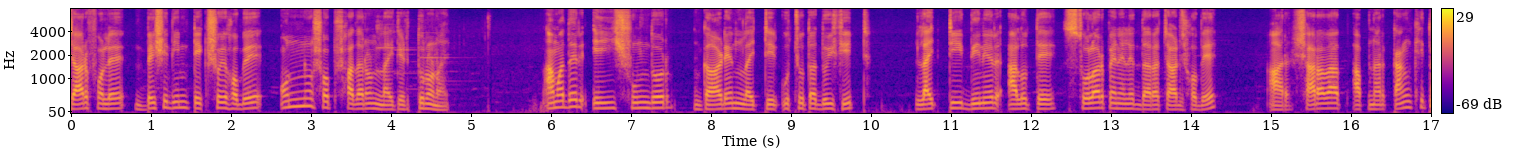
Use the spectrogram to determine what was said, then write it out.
যার ফলে বেশি দিন টেকসই হবে অন্য সব সাধারণ লাইটের তুলনায়। আমাদের এই সুন্দর গার্ডেন লাইটটির উচ্চতা দুই ফিট। লাইটটি দিনের আলোতে সোলার প্যানেলের দ্বারা চার্জ হবে আর সারা রাত আপনার কাঙ্ক্ষিত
